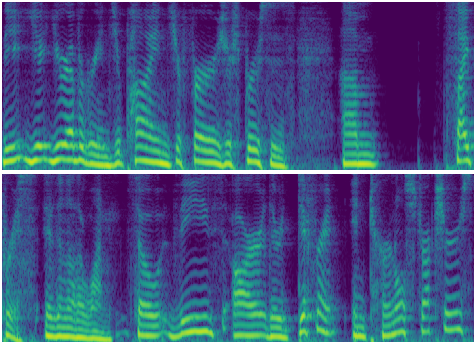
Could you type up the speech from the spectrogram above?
The, your, your evergreens, your pines, your firs, your spruces. Um, cypress is another one. So these are, they're different internal structures.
